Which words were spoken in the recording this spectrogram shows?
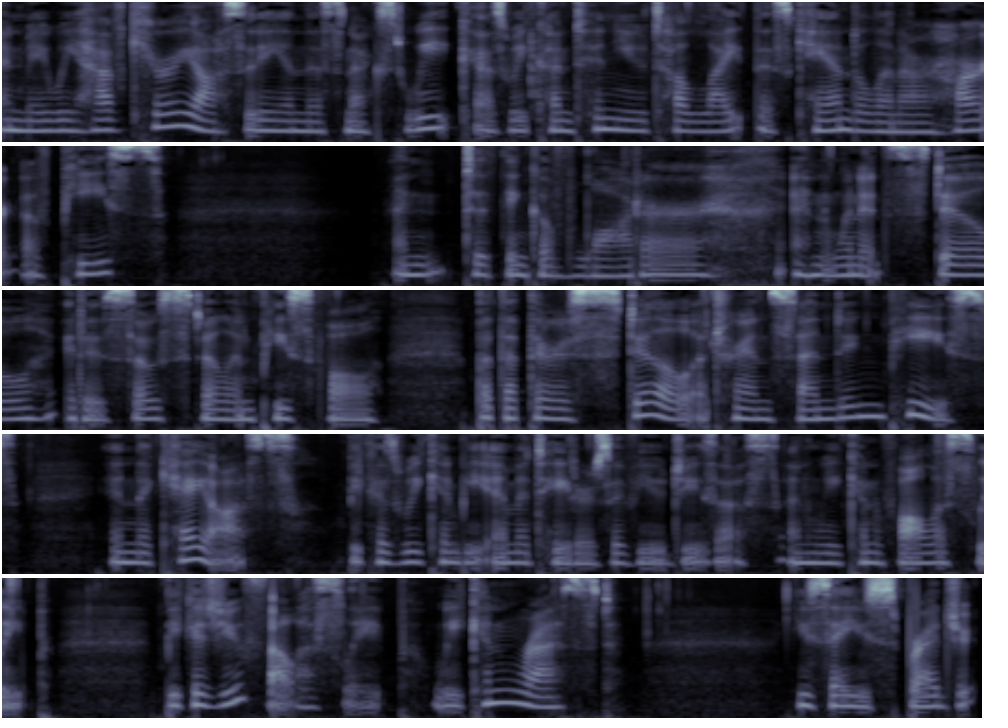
And may we have curiosity in this next week as we continue to light this candle in our heart of peace and to think of water. And when it's still, it is so still and peaceful, but that there is still a transcending peace in the chaos because we can be imitators of you, Jesus, and we can fall asleep because you fell asleep. We can rest. You say you spread your,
